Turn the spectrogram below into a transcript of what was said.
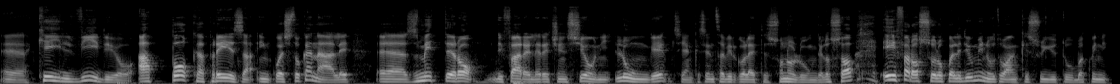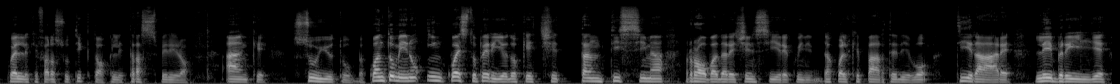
eh, che il video ha poca presa in questo canale, eh, smetterò di fare le recensioni lunghe, sì anche senza virgolette sono lunghe lo so, e farò solo quelle di un minuto anche su YouTube, quindi quelle che farò su TikTok le trasferirò anche su YouTube, quantomeno in questo periodo che c'è tantissima roba da recensire, quindi da qualche parte devo tirare le briglie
